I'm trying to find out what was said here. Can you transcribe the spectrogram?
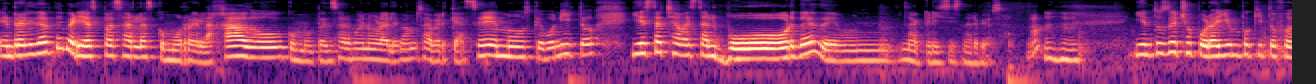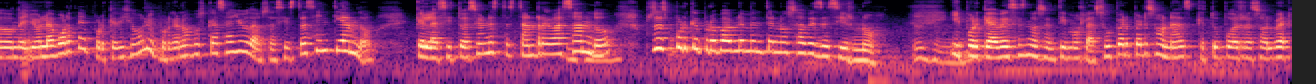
en realidad deberías pasarlas como relajado, como pensar, bueno, órale, vamos a ver qué hacemos, qué bonito. Y esta chava está al borde de un- una crisis nerviosa, ¿no? Y entonces, de hecho, por ahí un poquito fue donde yo la abordé, porque dije, bueno, ¿y por qué no buscas ayuda? O sea, si estás sintiendo que las situaciones te están rebasando, pues es porque probablemente no sabes decir no. Y porque a veces nos sentimos las super personas que tú puedes resolver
